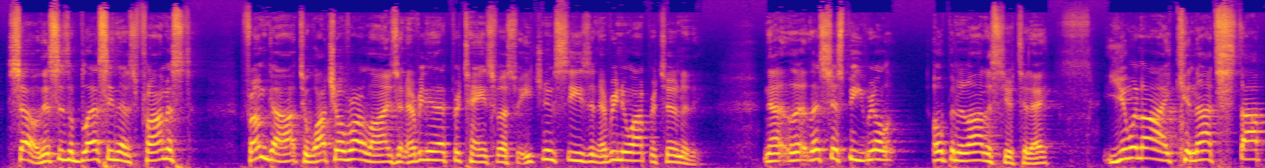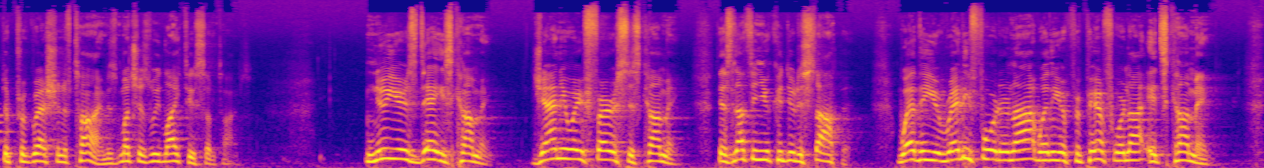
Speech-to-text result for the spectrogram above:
So, this is a blessing that is promised from God to watch over our lives and everything that pertains to us for each new season, every new opportunity. Now, let's just be real open and honest here today. You and I cannot stop the progression of time as much as we'd like to sometimes. New Year's Day is coming. January 1st is coming. There's nothing you could do to stop it. Whether you're ready for it or not, whether you're prepared for it or not, it's coming.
